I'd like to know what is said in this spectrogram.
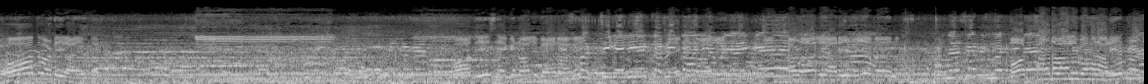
बहुत बढ़िया एकदम बहुत ये सेकंड वाली बहन आ गई। सेकंड वाली। थर्ड वाली आ रही है भैया बहन। बहुत थर्ड वाली बहन आ रही है थर्ड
